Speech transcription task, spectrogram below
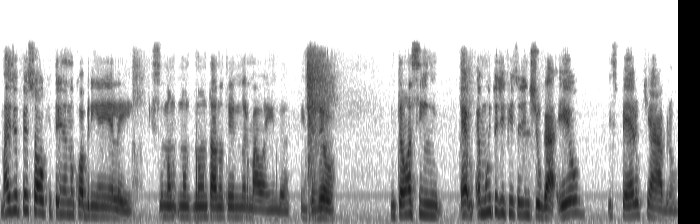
Mas e o pessoal que treina no Cobrinha em LA? Que não, não, não tá no treino normal ainda, entendeu? Então, assim, é, é muito difícil a gente julgar. Eu espero que abram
